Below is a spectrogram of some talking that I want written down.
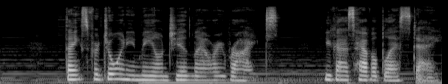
Thanks for joining me on Jen Lowry Writes. You guys have a blessed day.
